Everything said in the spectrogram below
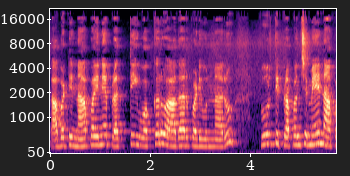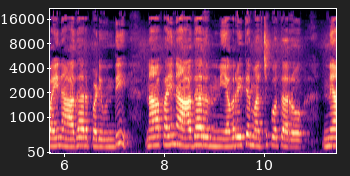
కాబట్టి నాపైనే ప్రతి ఒక్కరూ ఆధారపడి ఉన్నారు. పూర్తి ప్రపంచమే నా పైన ఆధారపడి ఉంది. నా పైన ఆధారం ఎవరైతే మర్చిపోతారో నా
